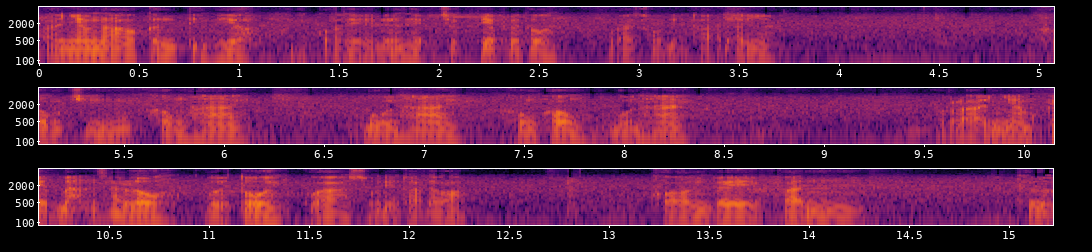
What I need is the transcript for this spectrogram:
anh em nào cần tìm hiểu thì có thể liên hệ trực tiếp với tôi qua số điện thoại đây nhé. 0902 42 0042 hoặc là anh em kết bạn Zalo với tôi qua số điện thoại đó. Còn về phần thử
